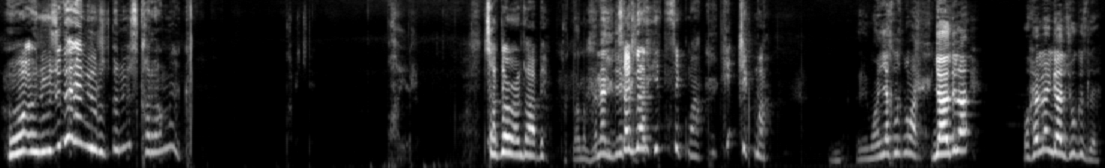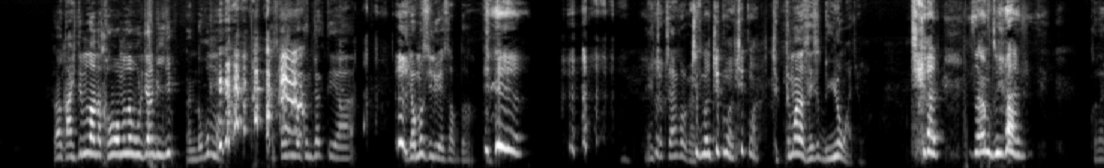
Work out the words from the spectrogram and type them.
Ha, önümüzü göremiyoruz. Önümüz karanlık. Tabii ki de. Hayır. Saklan orada abi. Saklandım. Hemen direkt. Saklan hiç sıkma. Hiç çıkma. Öyle manyaklık mı var? Geldi lan. Bak hemen geldi çok hızlı. Şu an kaçtığımız anda kafamıza vuracağını bildim. Ben dokunma. Kafamı dokunacaktı ya. Camı siliyor hesapta. en çok sen korkarsın. Çıkma çıkma çıkma. Çıktım anda sesi duyuyor mu acaba? Çıkar. Sen duyar. O kadar.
